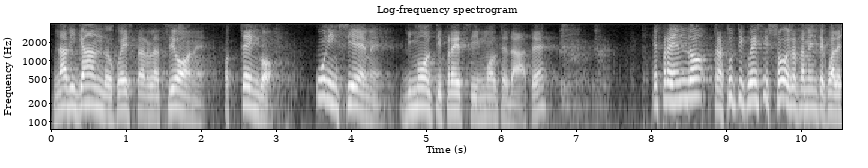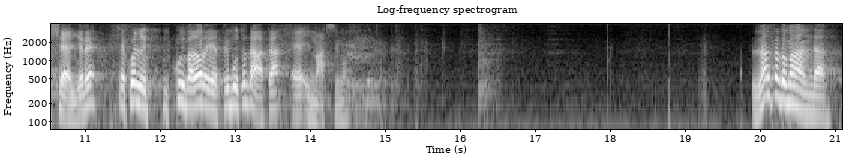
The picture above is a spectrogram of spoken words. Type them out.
navigando questa relazione ottengo un insieme di molti prezzi in molte date, e prendo tra tutti questi, so esattamente quale scegliere, cioè quello il cui valore di attributo data è il massimo. L'altra domanda,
